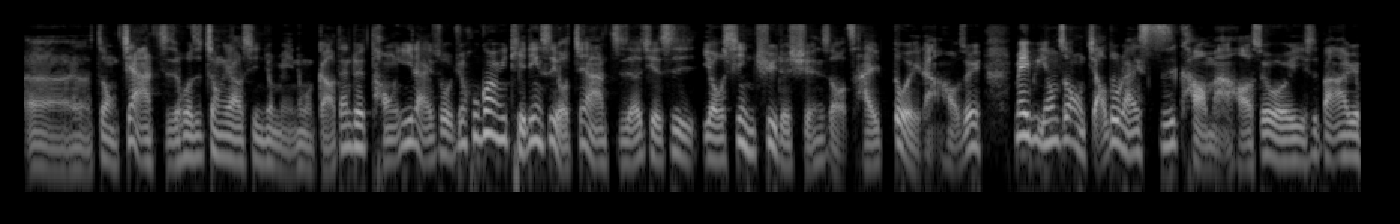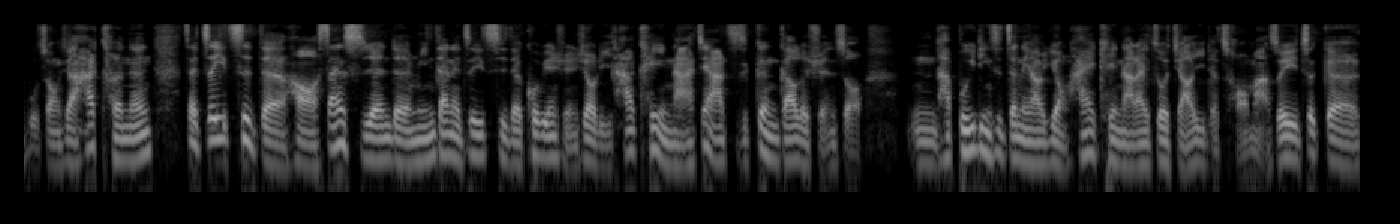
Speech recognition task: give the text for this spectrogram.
呃，这种价值或是重要性就没那么高，但对统一来说，我觉得胡冠宇铁定是有价值，而且是有兴趣的选手才对啦。哈，所以 maybe 用这种角度来思考嘛，哈，所以我也是帮阿月补充一下，他可能在这一次的哈三十人的名单的这一次的扩编选秀里，他可以拿价值更高的选手。嗯，他不一定是真的要用，他也可以拿来做交易的筹码，所以这个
